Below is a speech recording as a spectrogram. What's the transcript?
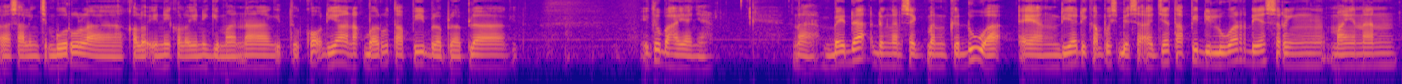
uh, saling cemburu lah. Kalau ini kalau ini gimana gitu. Kok dia anak baru tapi bla bla bla gitu. Itu bahayanya. Nah, beda dengan segmen kedua yang dia di kampus biasa aja tapi di luar dia sering mainan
